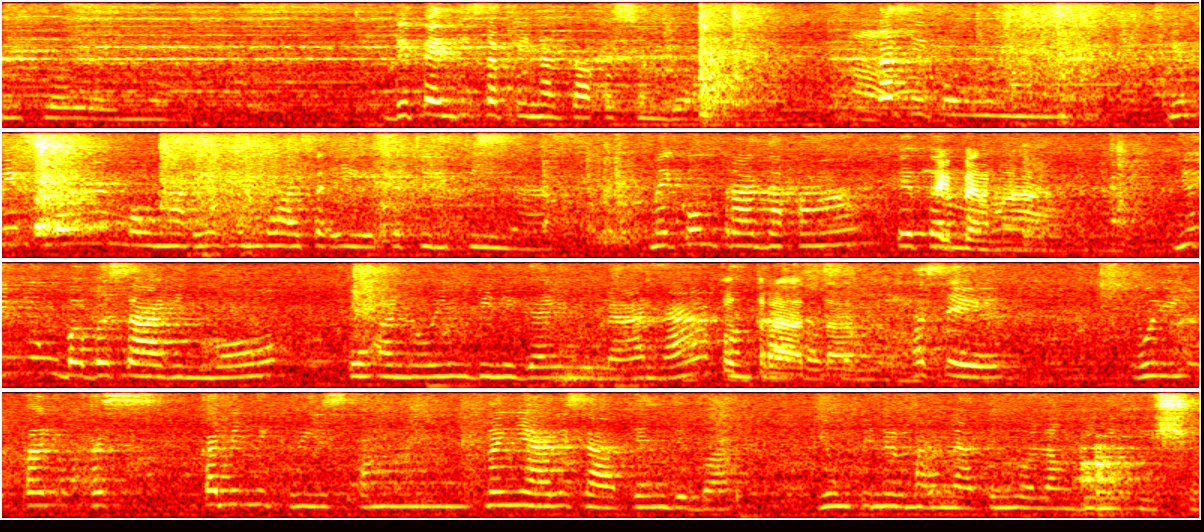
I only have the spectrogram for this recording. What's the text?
employer nyo. Depende sa pinagkakasunduan. Ah. Kasi kung yung employer mo yung kumuha sa iyo sa Pilipinas, may kontrata kang Peppermahan. pepermahan. Yun yung babasahin mo kung ano yung binigay nila na kontrata, Kontrata. sa iyo. Kasi we, as kami ni Chris, ang nangyari sa atin, di ba? Yung pinirmahan natin walang benepisyo.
